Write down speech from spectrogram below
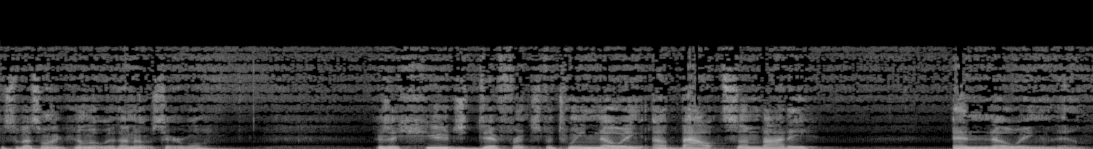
is the best one I can come up with. I know it's terrible. There's a huge difference between knowing about somebody and knowing them.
